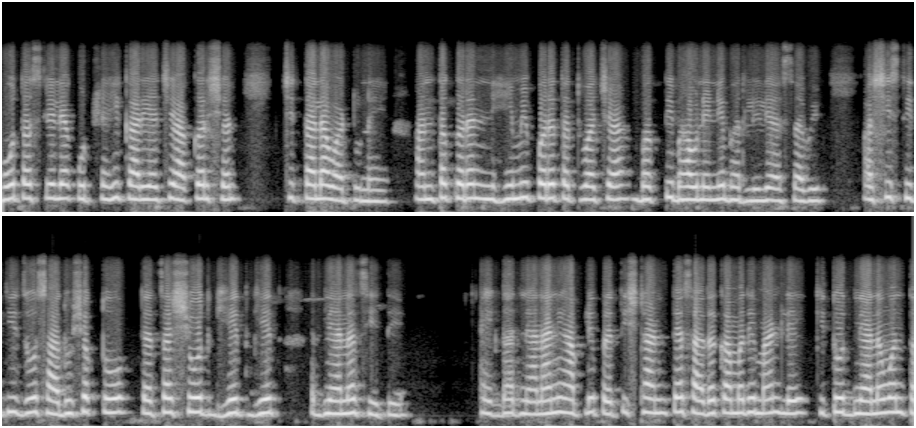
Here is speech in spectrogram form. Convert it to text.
होत असलेल्या कुठल्याही कार्याचे आकर्षण चित्ताला वाटू नये. अंतकरण नेहमी परतत्वाच्या भक्तिभावनेने भरलेले असावे. अशी स्थिती जो साधू शकतो त्याचा शोध घेत घेत ज्ञानच येते. एकदा ज्ञानाने आपले प्रतिष्ठान त्या साधकामध्ये मांडले की तो ज्ञानवंत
